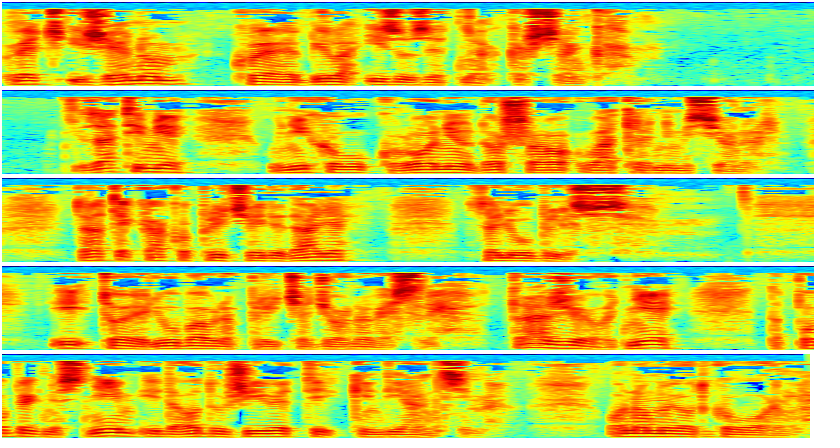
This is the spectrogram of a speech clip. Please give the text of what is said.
Već i ženom koja je bila izuzetna kršćanka. Zatim je u njihovu koloniju došao vatreni misionar. Znate kako priča ide dalje? Zaljubili su se. I to je ljubavna priča Johna Wesleya. Tražio od nje da pobjegne s njim i da odu živjeti k indijancima. Ona mu je odgovorila,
